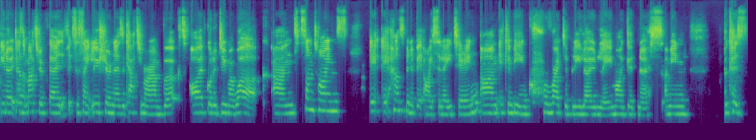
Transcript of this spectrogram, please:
you know it doesn't matter if there if it's a St Lucia and there's a catamaran booked I've got to do my work. And sometimes it, it has been a bit isolating. Um, it can be incredibly lonely my goodness. I mean because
